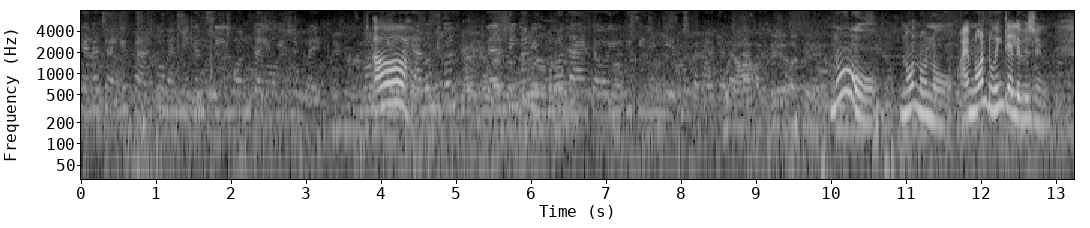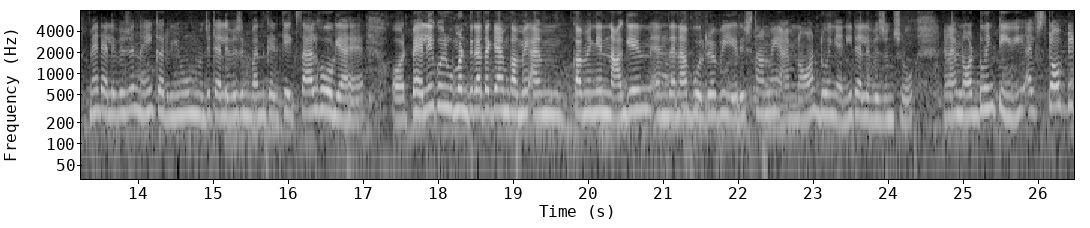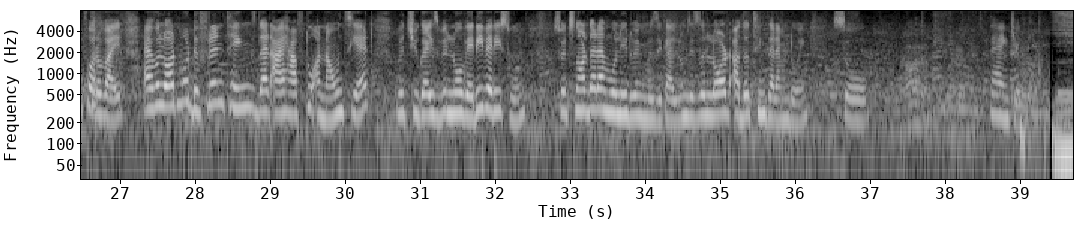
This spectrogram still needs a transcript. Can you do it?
कहना चाहेंगे फ़ैन को when we can see you on television like Ah. Because there being a rumor that uh, you'll be seen in क्या कहलाता है no no no no I am not doing television मैं television नहीं कर रही हूँ, मुझे टेलीविज़न बंद करके एक साल हो गया है। और पहले कोई रूमर दे रहा था कि I am coming I am coming in Naagin and then आप बोल रहे हो अभी ये रिश्ता में I am not doing any television show and I am not doing T V I stopped it for a while I have a lot more different things that I have to announce yet which you guys will know very very soon. So it's not that i'm only doing music albums, there's a lot other things that i'm doing. So, thank you.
